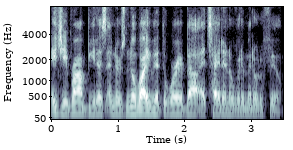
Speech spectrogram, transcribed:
AJ Brown beat us, and there's nobody we have to worry about at tight end over the middle of the field.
